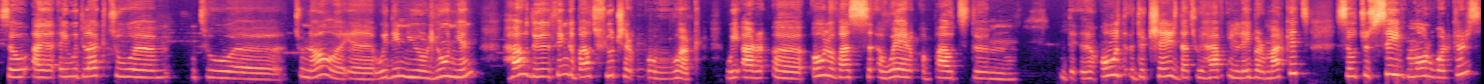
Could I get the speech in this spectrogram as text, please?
So I, I would like to um, to uh, to know uh, within your union how do you think about future of work? We are uh, all of us aware about the, um, the uh, all the change that we have in labor markets. So to save more workers,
